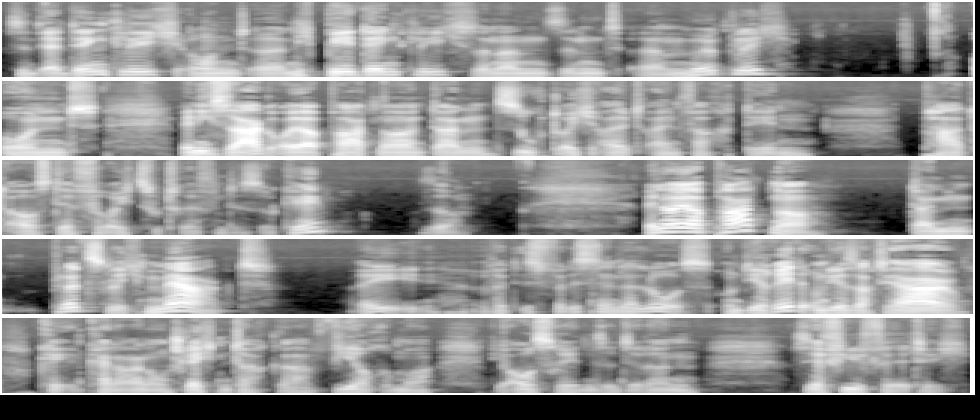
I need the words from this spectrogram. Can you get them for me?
sind erdenklich und äh, nicht bedenklich, sondern sind äh, möglich. Und wenn ich sage, euer Partner, dann sucht euch halt einfach den Part aus, der für euch zutreffend ist, okay? So. Wenn euer Partner dann plötzlich merkt, hey, was ist, was ist denn da los? Und ihr redet und ihr sagt, ja, okay, keine Ahnung, schlechten Tag gehabt, wie auch immer. Die Ausreden sind ja dann sehr vielfältig.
